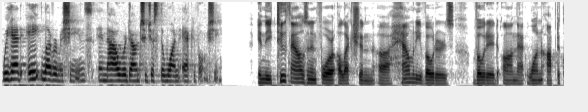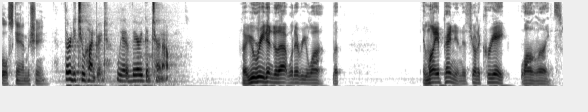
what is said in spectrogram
We had eight lever machines, and now we're down to just the one AccuVote machine. In the 2004 election, uh, how many voters voted on that one optical scan machine? 3,200. We had a very good turnout. Now, you read into that whatever you want, but in my opinion, it's going to create long lines.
